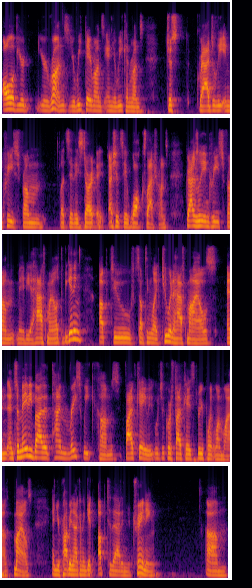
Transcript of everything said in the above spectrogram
all of your your runs your weekday runs and your weekend runs just gradually increase from let's say they start i should say walk slash runs gradually increase from maybe a half mile at the beginning up to something like two and a half miles and and so maybe by the time race week comes 5k week which of course 5k is 3.1 miles miles and you're probably not going to get up to that in your training. Um,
